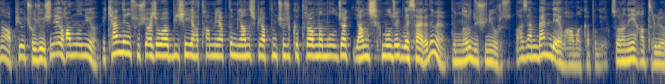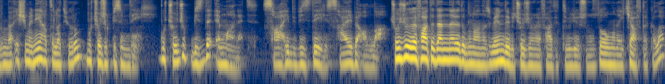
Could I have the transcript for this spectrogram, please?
Ne yapıyor? Çocuğu için evhamlanıyor. Ve kendini suçlu acaba bir şeyi hata mı yaptım, yanlış mı yaptım, çocukla travma mı olacak, yanlışlık mı olacak vesaire değil mi? Bunları düşünüyoruz. Bazen ben de evhama kapılıyorum. Sonra neyi hatırlıyorum ve eşime neyi hatırlatıyorum? Bu çocuk bizim değil. Bu çocuk bizde emanet. Sahibi biz değiliz. Sahibi Allah. Çocuğu vefat edenlere de bunu anlatıyor. Benim de bir çocuğum vefat etti biliyorsunuz. Doğumuna iki hafta kala.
